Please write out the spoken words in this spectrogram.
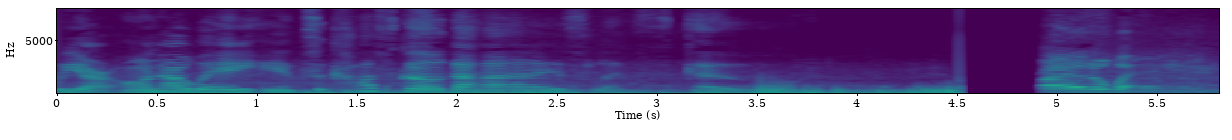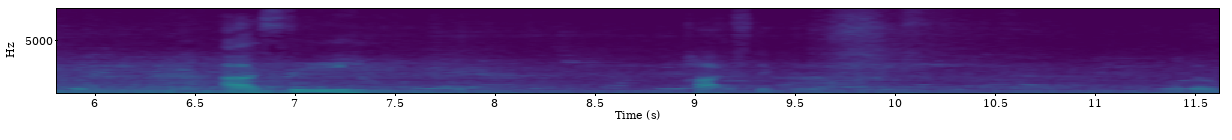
We are on our way into Costco, guys. Let's go. Right away, I see pot stickers. The,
